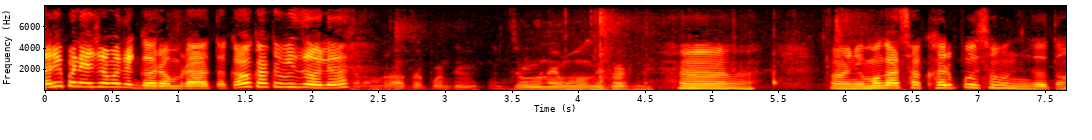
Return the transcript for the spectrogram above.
तरी पण याच्यामध्ये गरम राहतं. का हो काका विजवलं? गरम राहतं पण ते जळू नये म्हणून नाही हां. आणि मग असा खरपूस होऊन जातो.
